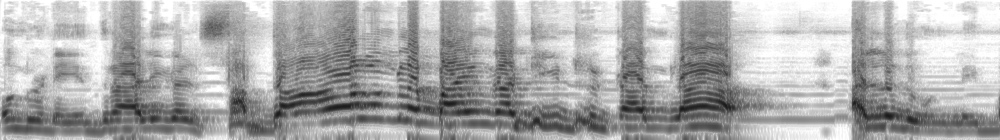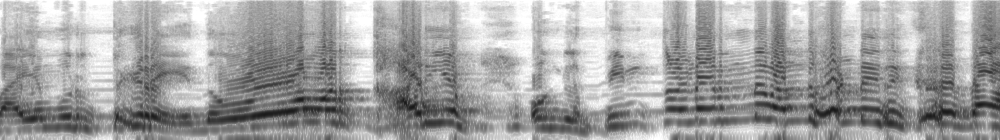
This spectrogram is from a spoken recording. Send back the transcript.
உங்களுடைய எதிராளிகள் சதா உங்களை பயம் காட்டிக்கிட்டு இருக்காங்களா? அல்லது உங்களை பயமுறுத்துகிற ஏதோ ஒரு காரியம் உங்களை பின்தொடர்ந்து வந்து கொண்டு இருக்கிறதா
